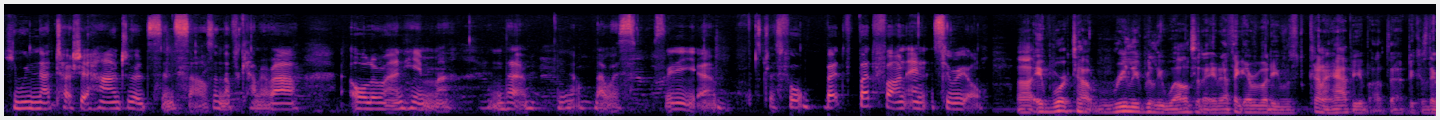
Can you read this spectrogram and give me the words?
he would not touch the hundreds and thousands of camera all around him. And, um, you know, that was pretty um, stressful, but, but fun and surreal. Uh, it worked out really, really well today, and I think everybody was kind of happy about that because they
